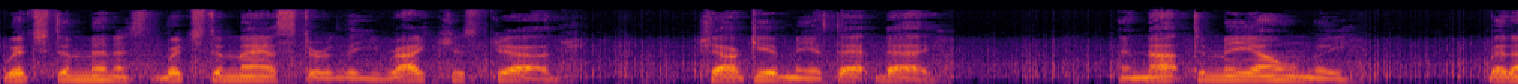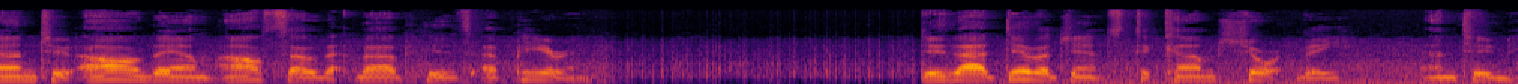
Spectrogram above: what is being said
which the, minis- which the Master, the righteous judge, shall give me at that day, and not to me only, but unto all them also that love his appearing. Do thy diligence to come shortly unto me.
